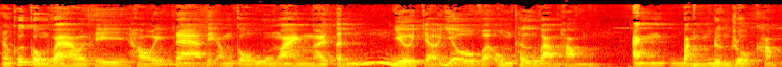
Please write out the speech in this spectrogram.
Rồi cuối cùng vào thì hỏi ra thì ông cụ ngoài ngoài tỉnh vừa chở vô và ung thư vào họng ăn bằng đường ruột không?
